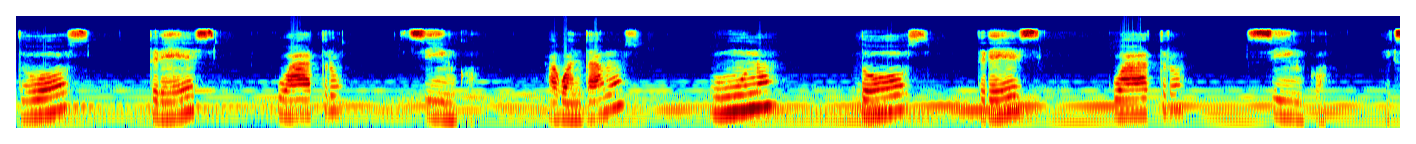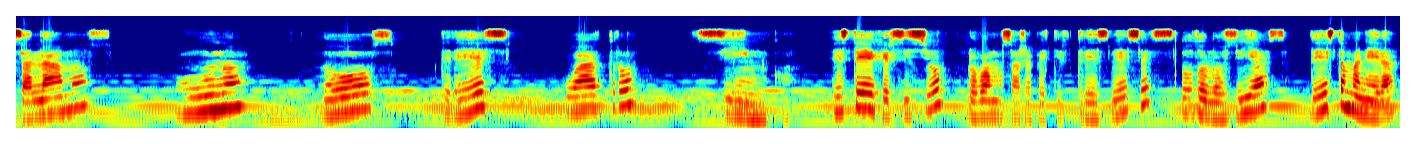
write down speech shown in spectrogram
2, 3, 4, 5. Aguantamos. 1, 2, 3, 4, 5. Exhalamos. 1, 2, 3, 4, 5. Este ejercicio lo vamos a repetir tres veces todos los días. De esta manera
